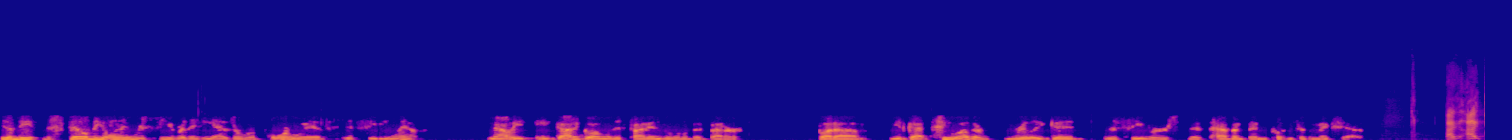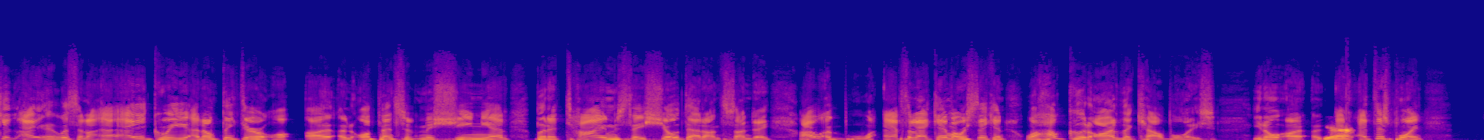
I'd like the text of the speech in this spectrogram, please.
you know, the, still the only receiver that he has a rapport with is CeeDee Lamb. Now he he got it going with his tight ends a little bit better, but um, you've got two other really good receivers that haven't been put into the mix yet. I, I can. I listen. I, I agree. I don't think they're uh, an offensive machine yet, but at times they showed that on Sunday. I, uh, after that game, I was thinking, well, how good are the Cowboys? You know, uh, uh yeah. at, at this point,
